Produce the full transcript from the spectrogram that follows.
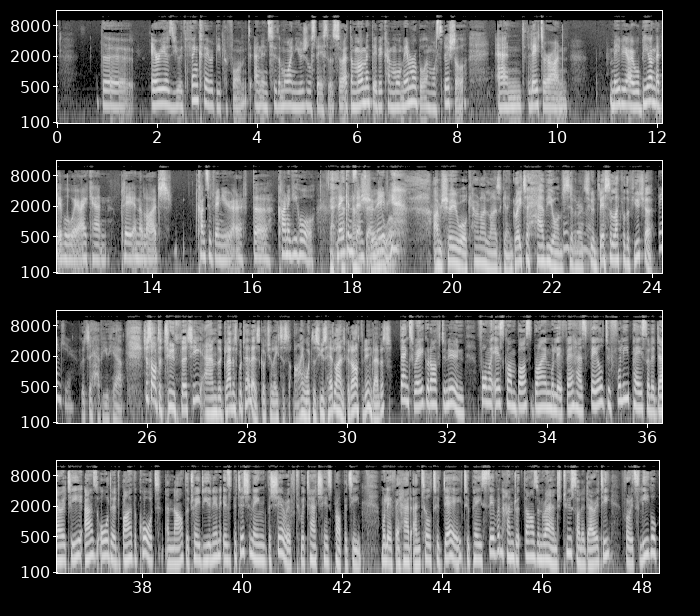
the areas you would think they would be performed and into the more unusual spaces. So at the moment, they become more memorable and more special. And later on, maybe I will be on that level where I can play in a large concert venue at the Carnegie Hall, Lincoln Center, sure maybe. will. I'm sure you will. Caroline Leisegang. Great to have you on Thank you 702 and best of luck for the future. Thank you. Good to have you here. Just after 2.30 and uh, Gladys Boteles got your latest Eyewitness News headlines. Good afternoon, Gladys. Thanks, Ray. Good afternoon. Former Eskom boss Brian Molefe has failed to fully pay solidarity as ordered by the court, and now the trade union is petitioning the sheriff to attach his property. Molefe had until today to pay 700,000 rand to solidarity for its legal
